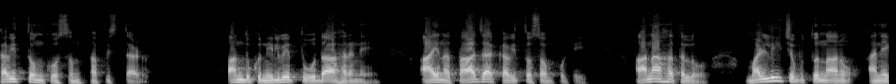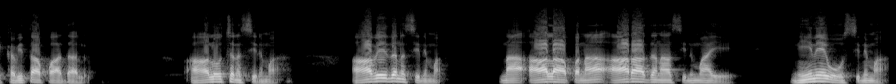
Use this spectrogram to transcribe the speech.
కవిత్వం కోసం తప్పిస్తాడు. అందుకు నిలువెత్తు ఉదాహరణే ఆయన తాజా కవిత్వ సంపుటి అనాహతలో మళ్ళీ చెబుతున్నాను అనే కవితా పాదాలు. ఆలోచన సినిమా ఆవేదన సినిమా నా ఆలాపన ఆరాధన సినిమాయే. నేనే ఓ సినిమా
